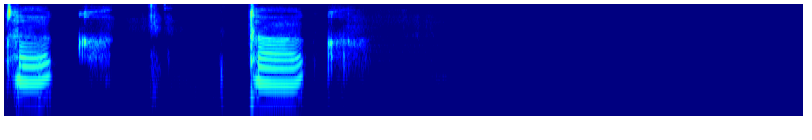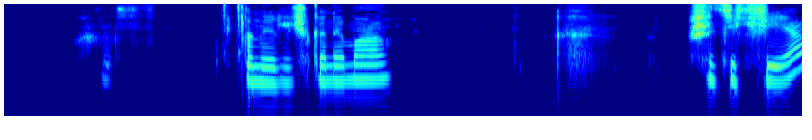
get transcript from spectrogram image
Так. Так. Книжечка нема. Що це ще?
